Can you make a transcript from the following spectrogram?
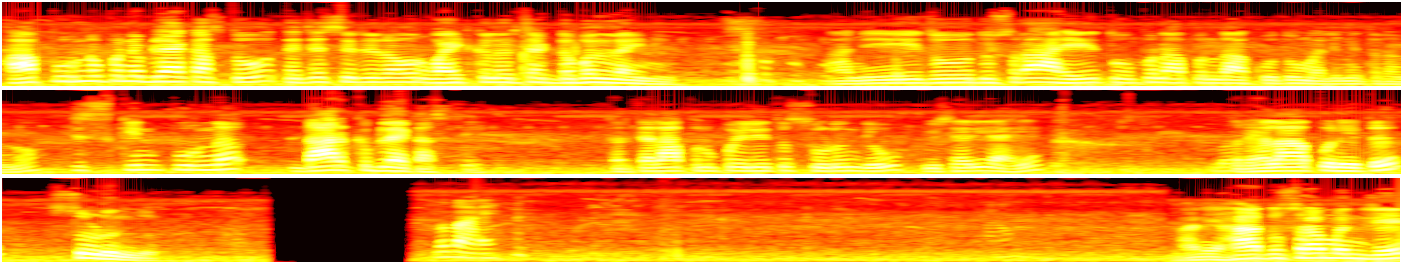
हा पूर्णपणे ब्लॅक असतो. त्याच्या शरीरावर व्हाईट कलरच्या डबल लाईनिंग आणि जो दुसरा आहे तो पण आपण दाखवतो मला मित्रांनो. स्किन पूर्ण डार्क ब्लॅक असते. तर त्याला आपण पहिले इथं सोडून देऊ. विषारी आहे. तर ह्याला आपण इथं सोडून देऊ. बाय आणि हा दुसरा म्हणजे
